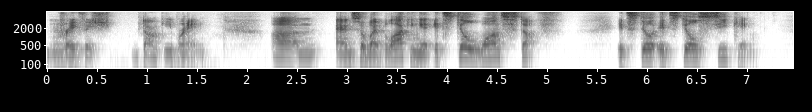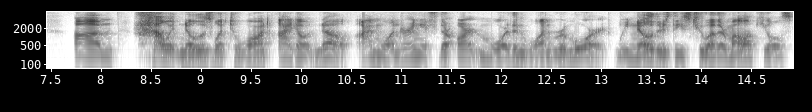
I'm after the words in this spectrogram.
Mhm. crayfish donkey brain. Um, and so by blocking it, it still wants stuff. It's still it's still seeking. Um, how it knows what to want, I don't know. I'm wondering if there aren't more than one reward. We know there's these two other molecules.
